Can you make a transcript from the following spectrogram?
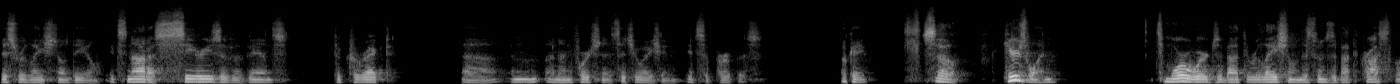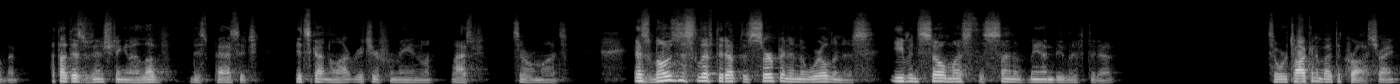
this relational deal. It's not a series of events to correct uh, an, an unfortunate situation, it's a purpose. Okay, so here's one. It's more words about the relational, this one's about the cross a little bit. I thought this was interesting, and I love this passage. It's gotten a lot richer for me in the last several months. As Moses lifted up the serpent in the wilderness, even so must the Son of Man be lifted up. So we're talking about the cross, right?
